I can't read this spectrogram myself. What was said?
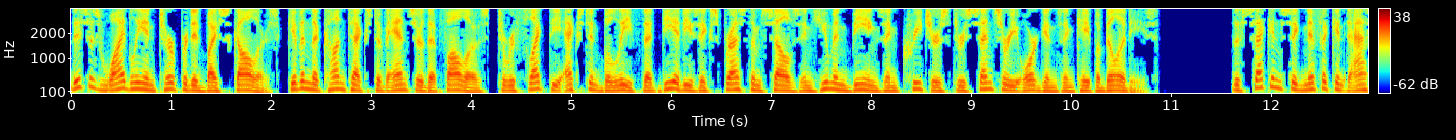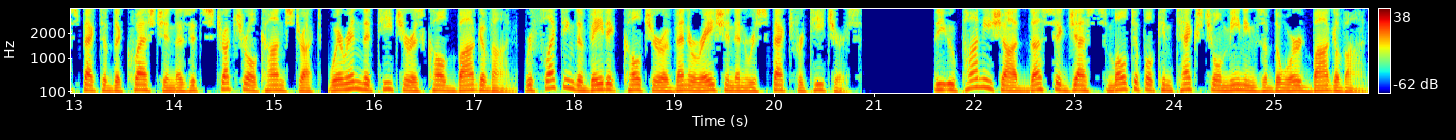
This is widely interpreted by scholars, given the context of answer that follows, to reflect the extant belief that deities express themselves in human beings and creatures through sensory organs and capabilities. The second significant aspect of the question is its structural construct, wherein the teacher is called Bhagavan, reflecting the Vedic culture of veneration and respect for teachers. The Upanishad thus suggests multiple contextual meanings of the word Bhagavan.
